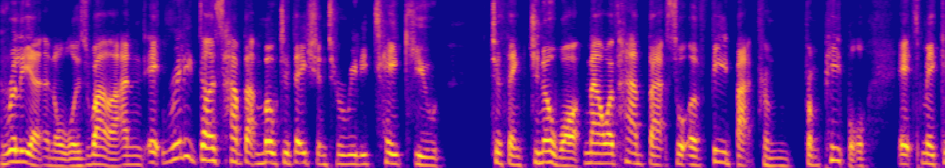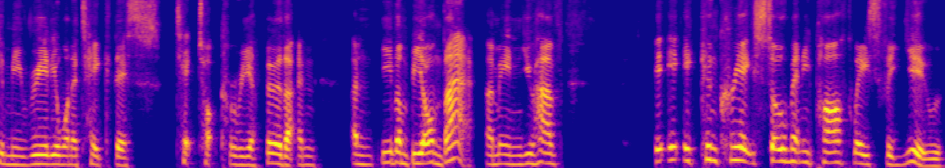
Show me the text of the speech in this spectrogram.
brilliant and all as well. And it really does have that motivation to really take you to think, do you know what? Now I've had that sort of feedback from from people, it's making me really want to take this TikTok career further and and even beyond that. I mean, you have it, it can create so many pathways for you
